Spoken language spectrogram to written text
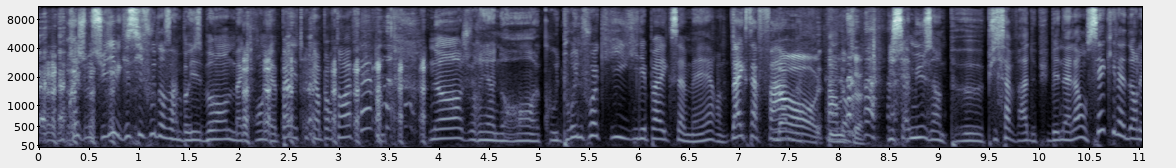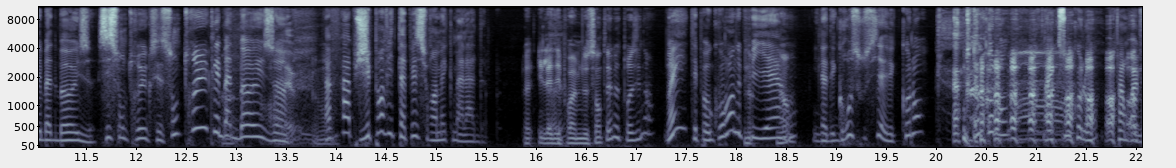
Après, je me suis dit, mais qu'est-ce qu'il fout dans un boys band? Macron, il n'a pas des trucs importants à faire Non, je veux rien, non, écoute, pour une fois qu'il n'est pas avec sa mère, avec sa femme. Non, pardon. Il s'amuse un peu, puis ça va, depuis Benalla, on sait qu'il adore les bad boys. C'est son truc, c'est son truc, les bad boys. Ça va, puis j'ai pas envie de taper sur un mec malade. Il a des problèmes de santé, notre président? Oui, t'es pas au courant depuis hier. non. Il a des gros soucis avec Colomb. De Colomb, avec son Colomb. Enfin Oh bref.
